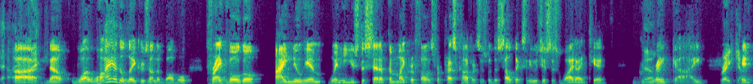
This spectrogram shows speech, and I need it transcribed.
Yeah, Uh, now, why, why are the Lakers on the bubble? Frank Vogel, I knew him when he used to set up the microphones for press conferences with the Celtics, and he was just this wide-eyed kid. Yeah. Great guy. great guy. And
